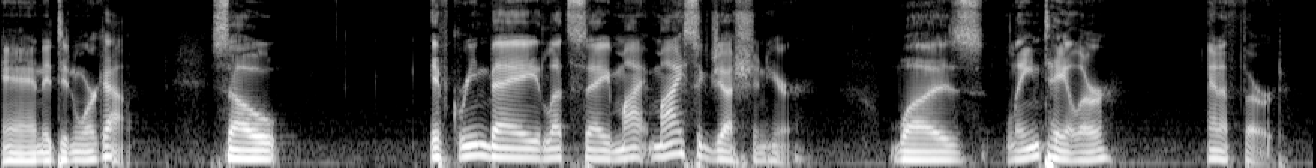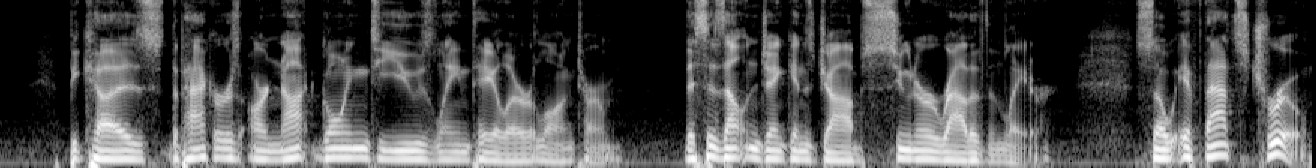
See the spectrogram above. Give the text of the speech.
and it didn't work out. So if Green Bay, let's say my my suggestion here was Lane Taylor and a third because the Packers are not going to use Lane Taylor long term. This is Elgton Jenkins' job sooner rather than later. So if that's true,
